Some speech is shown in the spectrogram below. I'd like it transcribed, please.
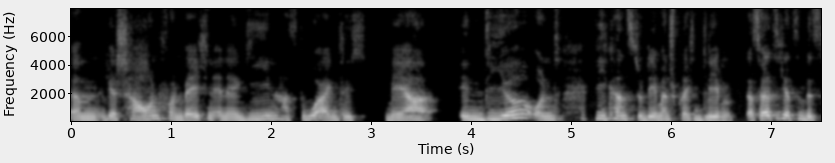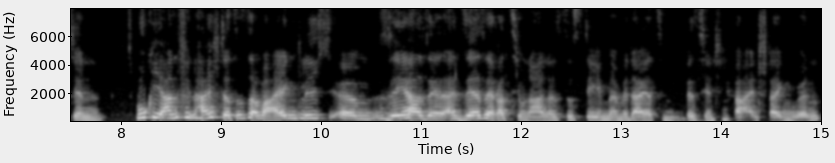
ähm, wir schauen, von welchen Energien hast du eigentlich mehr in dir und wie kannst du dementsprechend leben. Das hört sich jetzt ein bisschen spooky an vielleicht, das ist aber eigentlich ähm, sehr, sehr, ein sehr, sehr rationales System, wenn wir da jetzt ein bisschen tiefer einsteigen würden.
